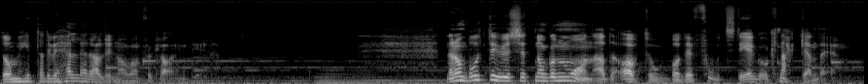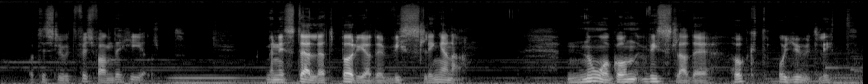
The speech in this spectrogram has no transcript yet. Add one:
De hittade vi heller aldrig någon förklaring till. När de bott i huset någon månad avtog både fotsteg och knackande och till slut försvann det helt. Men istället började visslingarna. Någon visslade högt och ljudligt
